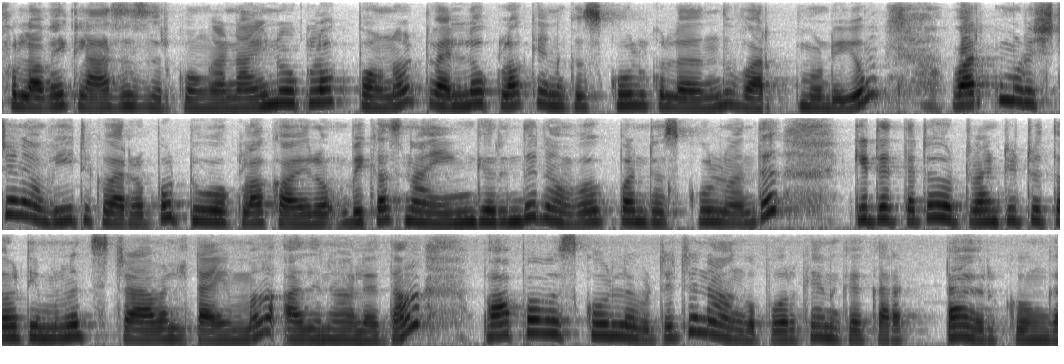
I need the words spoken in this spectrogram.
ஃபுல்லாகவே கிளாஸஸ் இருக்குங்க. நைன் ஓ கிளாக் போனால் டுவெல் ஓ கிளாக் எனக்கு ஸ்கூலுக்குள்ளேருந்து ஒர்க் முடியும். ஒர்க் முடிச்சுட்டு நான் வீட்டுக்கு வரப்போ டூ ஓ கிளாக் ஆயிரும். பிகாஸ் நான் இங்கேருந்து நான் ஒர்க் பண்ணுற ஸ்கூல் வந்து கிட்டத்தட்ட ஒரு twenty to thirty minutes travel time அதனால தான் பாப்பாவை ஸ்கூலில் விட்டுட்டு நான் அங்கே போகிறக்கு எனக்கு கரெக்டாக இருக்குங்க.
